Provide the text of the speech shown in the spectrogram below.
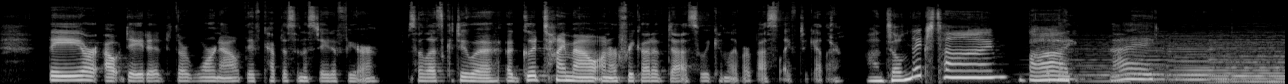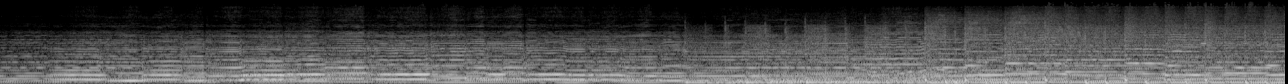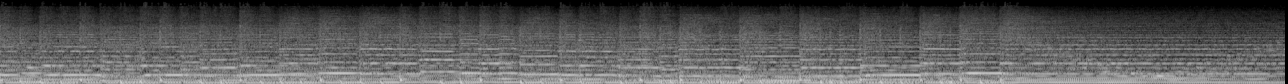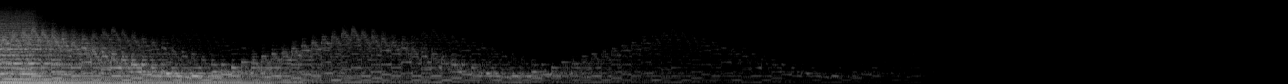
they are outdated, they're worn out, they've kept us in a state of fear. So let's do a, a good timeout on our freak out of death so we can live our best life together. Until next time, bye. Bye. bye.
